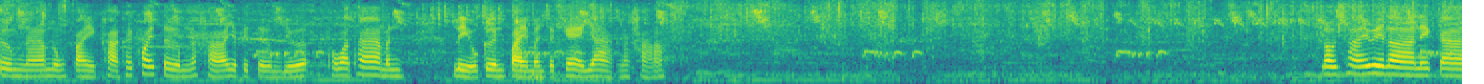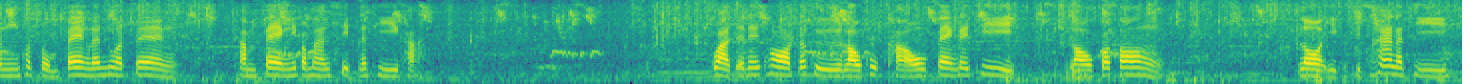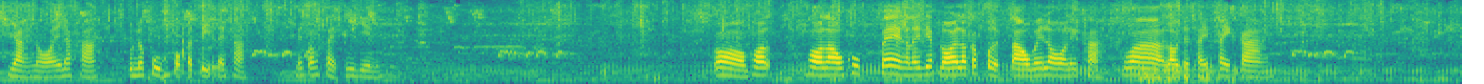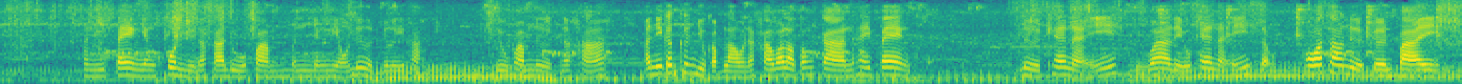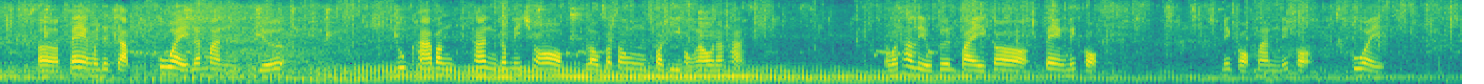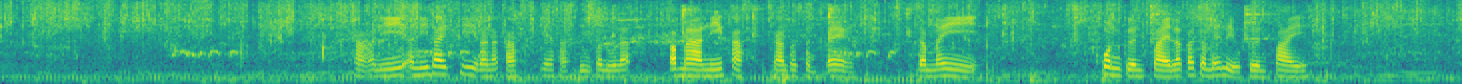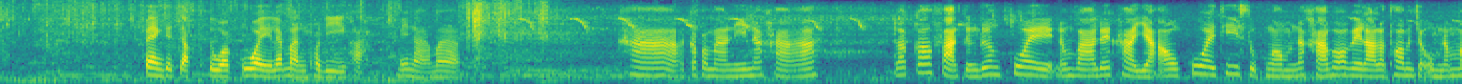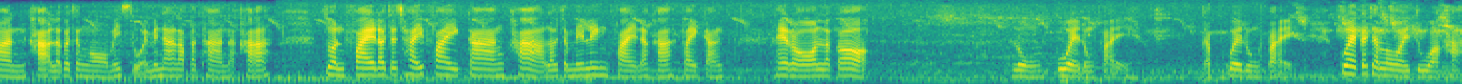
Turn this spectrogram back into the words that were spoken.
เติมน้ำลงไปค่ะ ค่อย ๆ เติมนะคะ อย่าไปเติมเยอะ เพราะว่าถ้ามันเหลวเกินไปมันจะแก้ยากนะคะ เราใช้เวลาในการผสมแป้งและนวดแป้งทำแป้งนี่ประมาณ 10 นาทีค่ะ กว่าจะได้ทอดก็คือเราคลุกเคล้าแป้งได้ที่ เราก็ต้อง รออีก 15 นาทีอย่างน้อยนะคะ อุณหภูมิปกติเลยค่ะ ไม่ต้องใส่ตู้เย็น ก็พอพอเราคลุกแป้งอะไรเรียบร้อยแล้วก็เปิดเตาไว้รอเลยค่ะ ว่าเราจะใช้ไฟกลาง อันนี้แป้งยังข้นอยู่นะคะ ดูความมันยังเหนียวหนืดอยู่เลยค่ะ ดูความหนืดนะคะ อันนี้ก็ขึ้นอยู่กับเรานะคะ ว่าเราต้องการให้แป้งหนืดแค่ไหนหรือว่าเหลวแค่ไหนแต่ เพราะว่าถ้าเหนืดเกินไปแป้งมันจะจับกล้วยและมันเยอะ ลูกค้าบางท่านก็ไม่ชอบ เราก็ต้องพอดีของเรานะคะ แต่ว่าถ้าเหลวเกินไปก็แป้งไม่เกาะ ไม่เกาะมันไม่เกาะกล้วย ค่ะอันนี้อันนี้ได้ที่แล้วนะคะ เนี่ยค่ะ ดูก็รู้แล้วประมาณนี้ค่ะ การผสมแป้งจะไม่ข้นเกินไปแล้วก็จะไม่เหลวเกินไป ป้งจะจับตัวกล้วยและมันพอดีค่ะ ไม่หนามาก ค่ะก็ประมาณนี้นะคะ แล้วก็ฝากถึงเรื่องกล้วยน้ำว้าด้วยค่ะ อย่าเอากล้วยที่สุกงอมนะคะ เพราะเวลาเราทอดมันจะอมน้ำมันค่ะ แล้วก็จะงอไม่สวยไม่น่ารับประทานนะคะ ส่วนไฟเราจะใช้ไฟกลางค่ะ เราจะไม่เร่งไฟนะคะ ไฟกลางให้ร้อนแล้วก็ ลงกล้วยลงไป จับกล้วยลงไป กล้วยก็จะลอยตัวค่ะ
